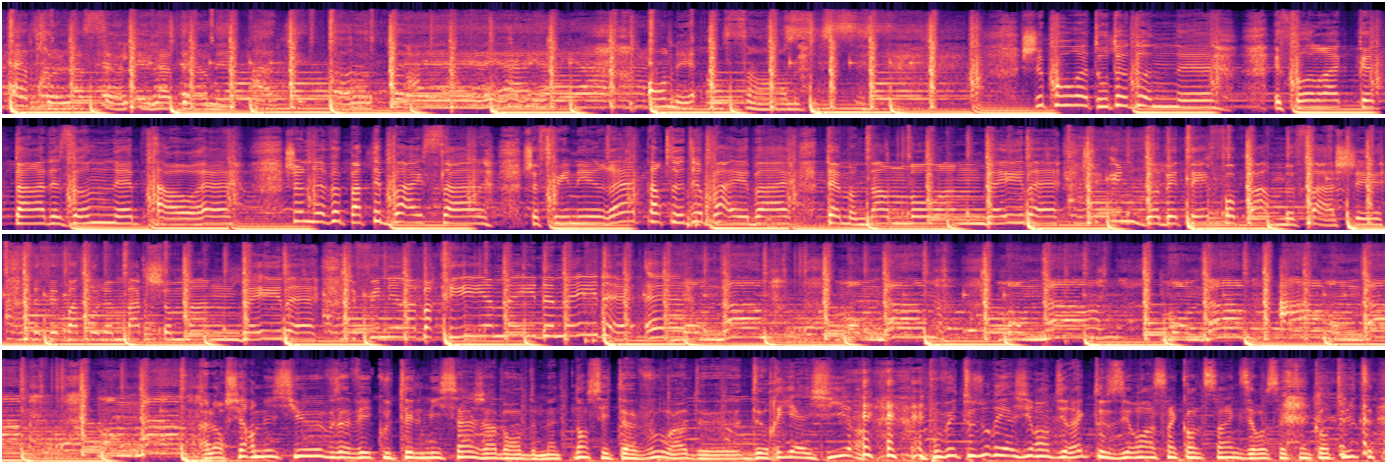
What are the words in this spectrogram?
être la seule et la dernière à tes côtés. On est ensemble. Je pourrais tout te donner. Il faudra que t'arrêtes de raisonner. Ah ouais. Je ne veux pas tes bails sales. Je finirai par te dire bye bye. T'es mon number one, baby. Bêtée, faut pas me fâcher. Ne fais pas trop le macho man, baby. Tu finiras Alors, chers messieurs, vous avez écouté le message. hein, bon, maintenant, c'est à vous hein, de, de réagir. vous pouvez toujours réagir en direct au 0155 0758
